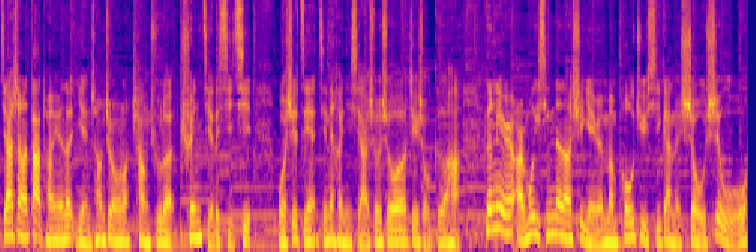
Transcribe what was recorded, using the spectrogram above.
加上了大团员的演唱阵容呢，唱出了春节的喜气。我是子燕，今天和你一起来说说这首歌哈。更令人耳目一新的呢是演员们颇具喜感的手势舞，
